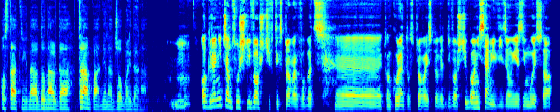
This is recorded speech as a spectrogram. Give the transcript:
ostatnich na Donalda Trumpa, nie na Joe Bidena. Ograniczam złośliwości w tych sprawach wobec e, konkurentów z Prawa i Sprawiedliwości, bo oni sami widzą, jest im łyso,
